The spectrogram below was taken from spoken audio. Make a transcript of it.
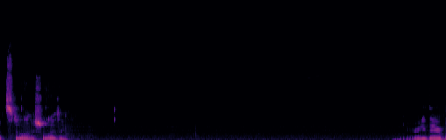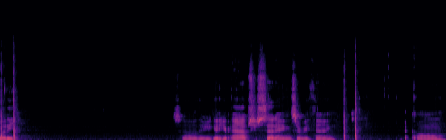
It's still initializing. You ready there, buddy? So there you got your apps, your settings, everything. Back home.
